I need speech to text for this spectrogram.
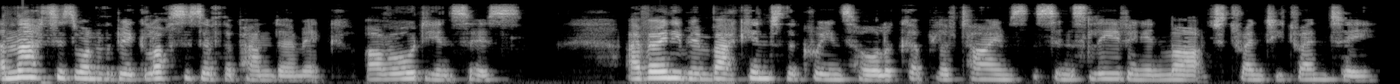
And that is one of the big losses of the pandemic our audiences. I've only been back into the Queen's Hall a couple of times since leaving in March 2020,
